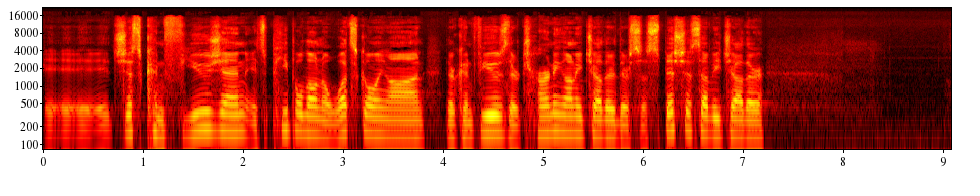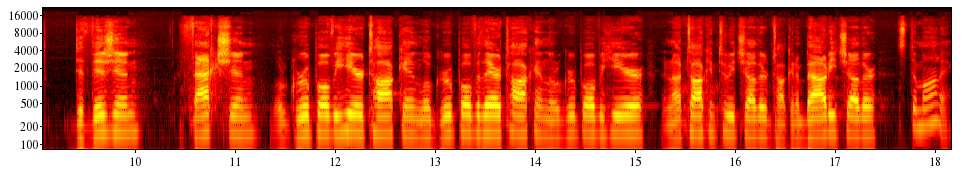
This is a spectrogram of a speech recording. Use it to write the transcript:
it's just confusion. It's people don't know what's going on. They're confused. They're turning on each other. They're suspicious of each other. Division, faction, little group over here talking, little group over there talking, little group over here. They're not talking to each other, talking about each other. It's demonic.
